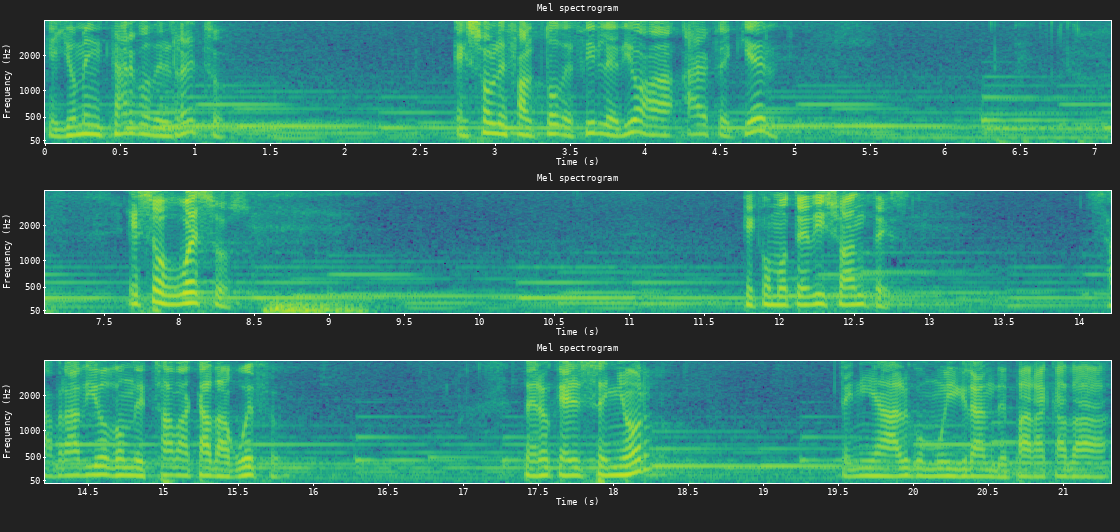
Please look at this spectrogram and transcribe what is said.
que yo me encargo del resto. Eso le faltó decirle Dios a, Ezequiel. Esos huesos, que como te he dicho antes, sabrá Dios dónde estaba cada hueso, pero que el Señor tenía algo muy grande para cada,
